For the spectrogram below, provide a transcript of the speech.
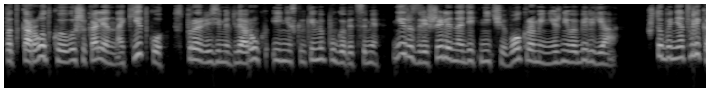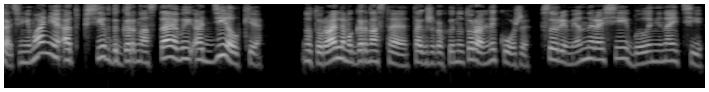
Под короткую выше колен накидку с прорезями для рук и несколькими пуговицами не разрешили надеть ничего, кроме нижнего белья чтобы не отвлекать внимание от псевдогорностаевой отделки. Натурального горностая, так же, как и натуральной кожи, в современной России было не найти.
